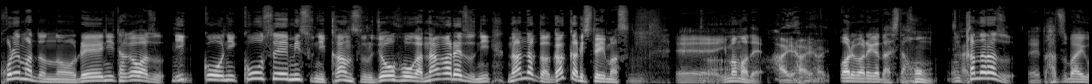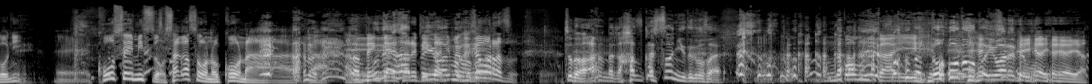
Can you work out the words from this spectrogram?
これまでの例にたがわず、一向に構成ミスに関する情報が流れずに、なんだかがっかりしています。えー今まで、はいはいはい。我々が出した本、必ず、えーっと発売後に、えー構成ミスを探そうのコーナーが 展開されていたにもかかわらず、ちょっと、あの、なんか恥ずかしそうに言ってください。今回。堂々と言われてもいやいやいやいや、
